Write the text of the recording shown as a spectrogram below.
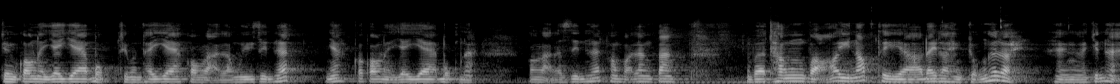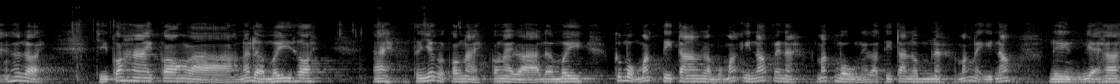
trừ con này dây da bục thì mình thay da còn lại là nguyên zin hết. Nhé có con này dây da bục nè còn lại là zin hết, không phải lăng tăng. Về thân vỏ inox thì à, đây là hàng chuẩn hết rồi, hàng à, chính hãng hết rồi. Chỉ có hai con là nó đờ mi thôi. Đây, thứ nhất là con này con này là đờ mi, cứ một mắt titan là một mắt inox đây nè, mắt mù này là titanum nè, mắt này inox. Liền cũng vậy ha,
